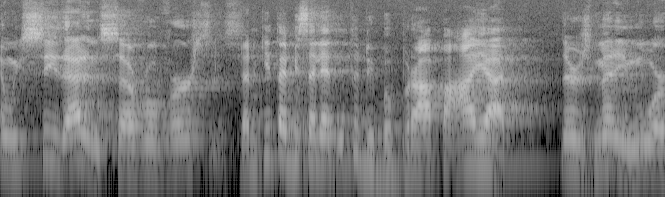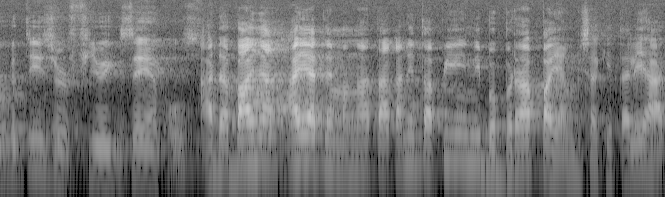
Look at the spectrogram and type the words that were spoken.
And we see that in several verses. Dan kita bisa lihat itu di beberapa ayat. There's many more, but these are a few examples. Ada banyak ayat yang mengatakan itu tapi ini beberapa yang bisa kita lihat.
